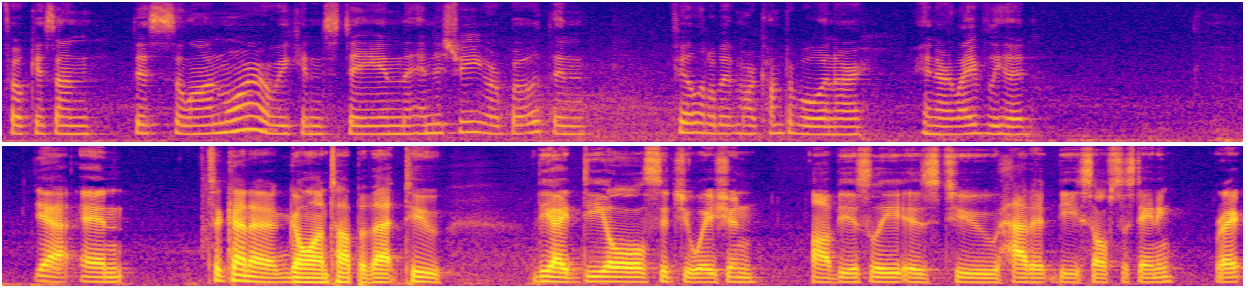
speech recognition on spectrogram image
focus on this salon more or we can stay in the industry or both and feel a little bit more comfortable in our in our livelihood Yeah, and to kind of go on top of that too, the ideal situation obviously is to have it be self-sustaining, right?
